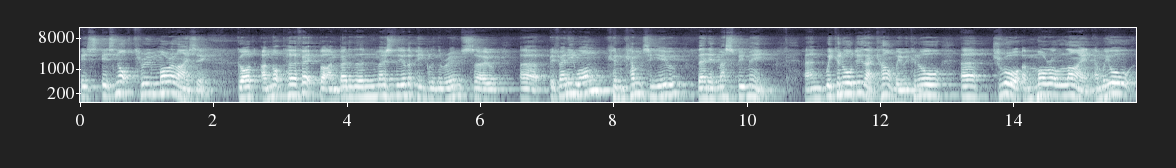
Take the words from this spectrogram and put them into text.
It's, it's not through moralizing. God, I'm not perfect, but I'm better than most of the other people in the room. So uh, if anyone can come to you, then it must be me. And we can all do that, can't we? We can all uh, draw a moral line, and we all,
